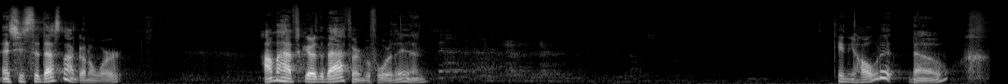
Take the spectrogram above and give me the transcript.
And she said, That's not going to work. I'm going to have to go to the bathroom before then. Can you hold it? No.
